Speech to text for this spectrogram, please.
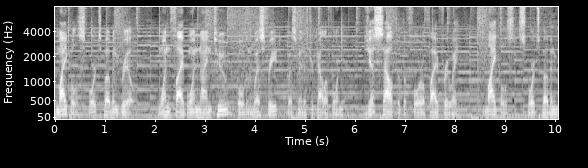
Michael's Sports Pub and Grill, 15192 Golden West Street, Westminster, California, just south of the 405 freeway. Michael's Sports Pub and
